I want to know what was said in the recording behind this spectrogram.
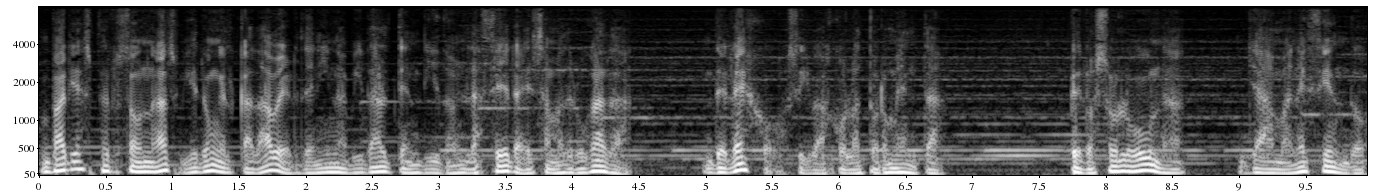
Varias personas vieron el cadáver de Nina Vidal tendido en la acera esa madrugada, de lejos y bajo la tormenta. Pero solo una, ya amaneciendo,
